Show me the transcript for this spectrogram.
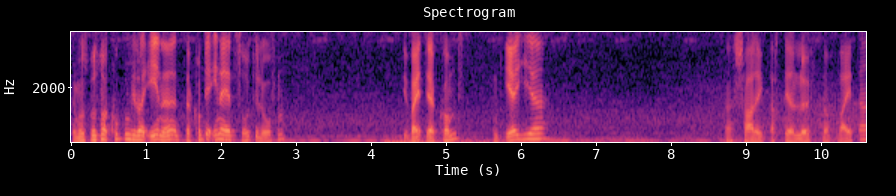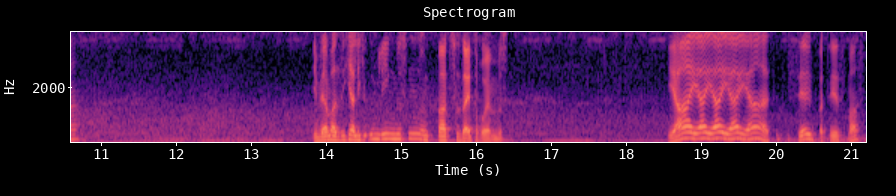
Der muss bloß mal gucken, wie der eine, da kommt ja einer jetzt zurückgelaufen. Wie weit der kommt. Und er hier... Ach, schade. Ich dachte, er läuft noch weiter. Den werden wir sicherlich umlegen müssen und mal zur Seite räumen müssen. Ja, ja, ja, ja, ja. Das ist sehr gut, was du jetzt machst.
